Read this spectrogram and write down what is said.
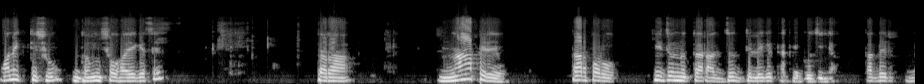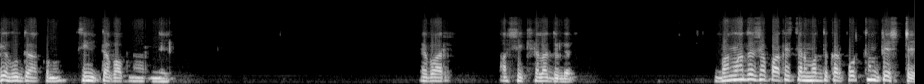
অনেক কিছু ধ্বংস হয়ে গেছে। তারা না পেরেও তারপরও কি জন্য তারা যুদ্ধে লেগে থাকে বুঝি না। তাদের বেহুদা কোনো চিন্তা ভাবনা আর নেই। এবার আসি খেলাধুলায়। বাংলাদেশ ও পাকিস্তানের মধ্যকার প্রথম টেস্টে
